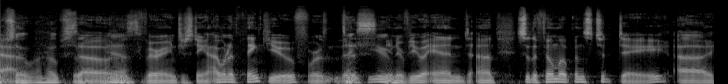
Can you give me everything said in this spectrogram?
hope so. I hope so. So Yeah. it was very interesting. I want to thank you for this you. interview. And um, so the film opens today uh,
